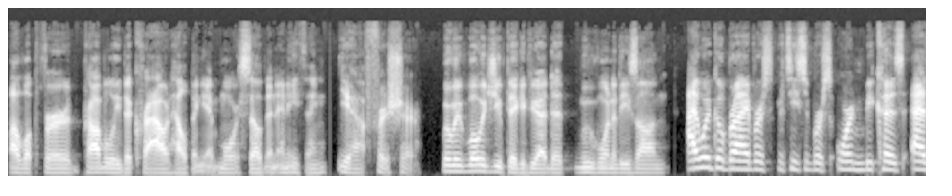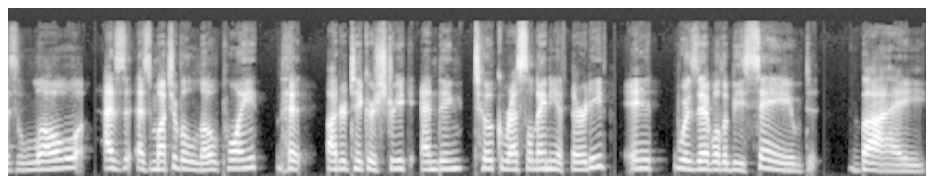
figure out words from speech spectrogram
I'll look for probably the crowd helping it more so than anything. Yeah, for sure. What would, what would you pick if you had to move one of these on? I would go Bryan versus Batista versus Orton because as low as as much of a low point that Undertaker streak ending took WrestleMania 30, it was able to be saved by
